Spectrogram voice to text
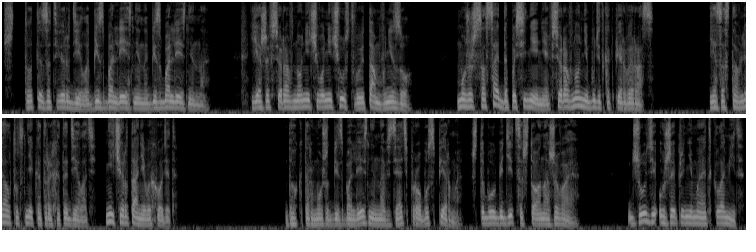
«Что ты затвердила? Безболезненно, безболезненно. Я же все равно ничего не чувствую там, внизу. Можешь сосать до посинения, все равно не будет как первый раз. Я заставлял тут некоторых это делать. Ни черта не выходит». Доктор может безболезненно взять пробу спермы, чтобы убедиться, что она живая. Джуди уже принимает кламид,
